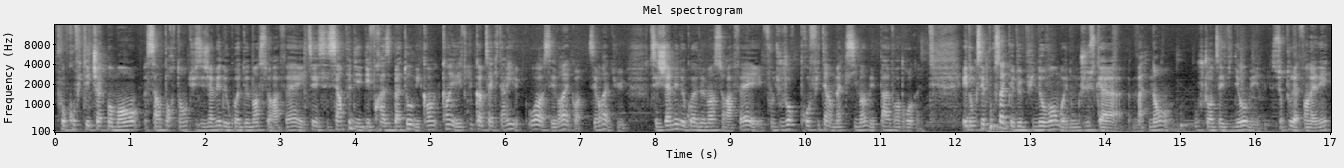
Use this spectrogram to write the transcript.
Faut profiter de chaque moment, c'est important, tu sais jamais de quoi demain sera fait. Et c'est un peu des, phrases bateau, mais quand, il y a des trucs comme ça qui t'arrivent, wow, c'est vrai quoi, c'est vrai, tu sais jamais de quoi demain sera fait et il faut toujours profiter un maximum et pas avoir de regrets. Et donc c'est pour ça que depuis novembre et donc jusqu'à maintenant, où je tourne cette vidéo, mais surtout la fin d'année,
